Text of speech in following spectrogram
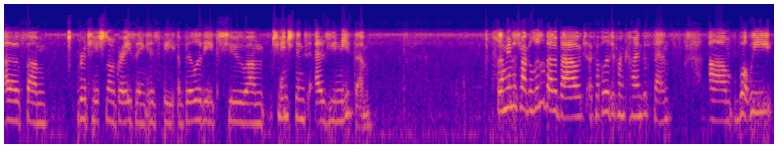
of um, rotational grazing is the ability to um, change things as you need them. So I'm going to talk a little bit about a couple of different kinds of fence. Um, what we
